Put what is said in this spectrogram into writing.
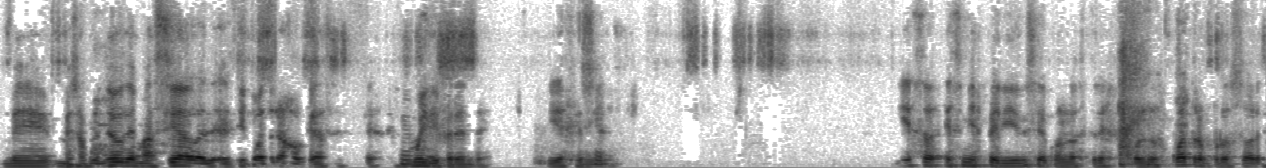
me, me sorprendió demasiado el, el tipo de trabajo que haces. Es muy diferente y es genial. Y eso es mi experiencia con los tres, con los cuatro profesores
